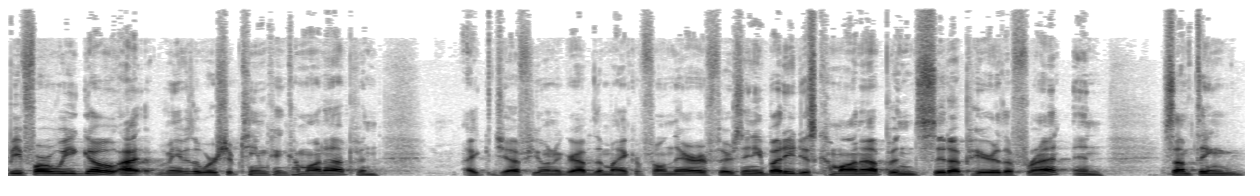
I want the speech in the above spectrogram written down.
Before we go, I, maybe the worship team can come on up, and I, Jeff, you want to grab the microphone there? If there's anybody, just come on up and sit up here the front, and something,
